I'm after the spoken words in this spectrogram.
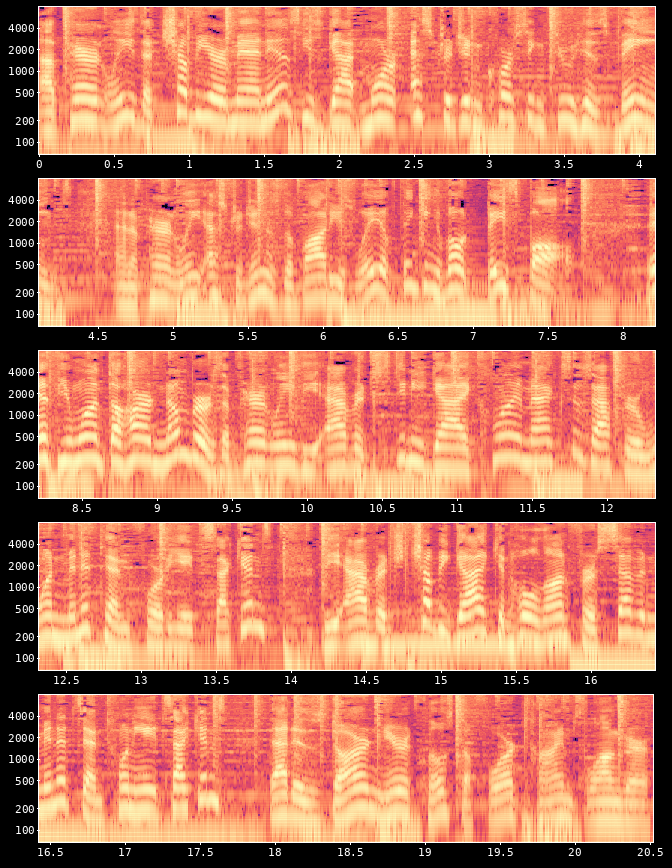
Apparently, the chubbier a man is, he's got more estrogen coursing through his veins. And apparently, estrogen is the body's way of thinking about baseball. If you want the hard numbers, apparently the average skinny guy climaxes after 1 minute and 48 seconds. The average chubby guy can hold on for 7 minutes and 28 seconds. That is darn near close to 4 times longer.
